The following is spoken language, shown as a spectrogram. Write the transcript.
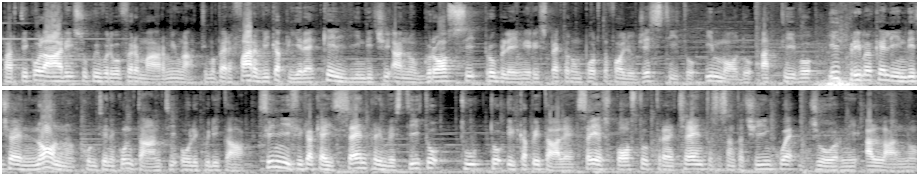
particolari particolari su cui volevo fermarmi un attimo per farvi capire che gli indici hanno grossi problemi rispetto ad un portafoglio gestito in modo attivo. Il primo è che l'indice non contiene contanti o liquidità. Significa che hai sempre investito tutto il capitale, sei esposto 365 giorni all'anno.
